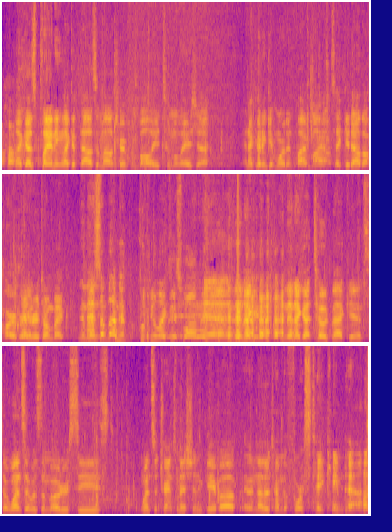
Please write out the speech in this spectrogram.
Uh-huh. Like I was planning like a thousand mile trip from Bali to Malaysia, and I couldn't get more than five miles. I'd get out of the harbor, and return back. And Ah, then- sometimes it could be like this one. yeah, and then I get, and then I got towed back in. So once it was the motor seized, once the transmission gave up, and another time the forestay came down.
